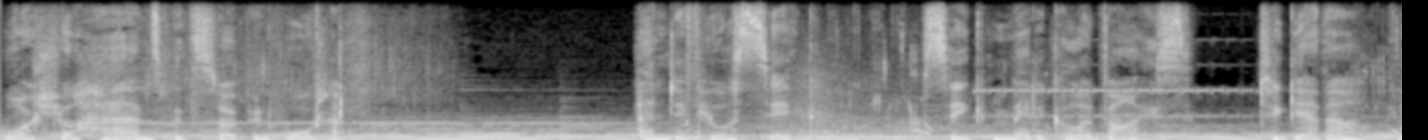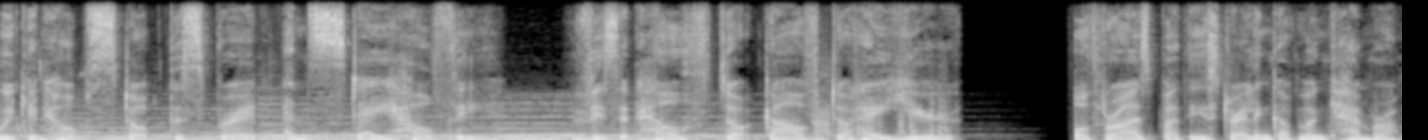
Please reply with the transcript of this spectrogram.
Wash your hands with soap and water. And if you're sick, seek medical advice. Together, we can help stop the spread and stay healthy. Visit health.gov.au. Authorised by the Australian Government, Canberra.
